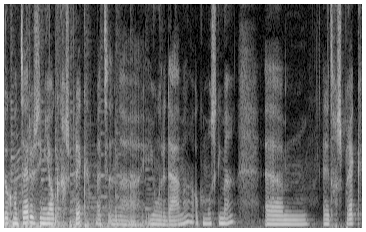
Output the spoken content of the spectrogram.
Documentaire zien we ook een gesprek met een uh, jongere dame, ook een moslima. Um, en het gesprek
